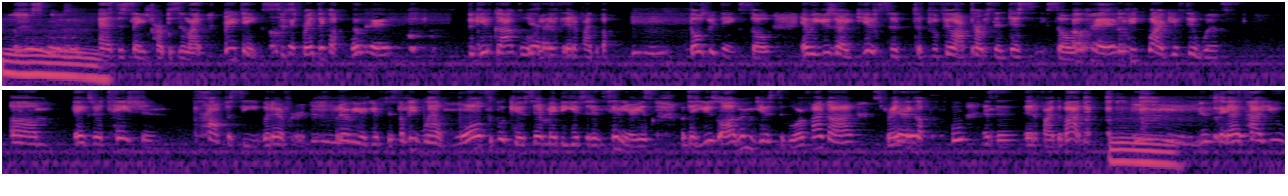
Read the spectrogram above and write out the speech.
Mm. Has the same purpose in life. Three things: Okay. to spread the gospel, Okay. To give God glory, Yes. and to edify the body. hmm Those three things. So, and we use our gifts to, to fulfill our purpose and destiny. So, Okay. some people are gifted with um, exhortation, prophecy, whatever, Mhm. whatever your gift is. Some people have multiple gifts. They may be gifted in ten areas, but they use all them gifts to glorify God, spread Yes. the gospel, and to edify the body. Mm. And So that's how you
